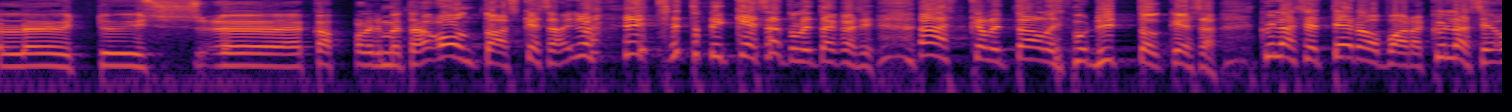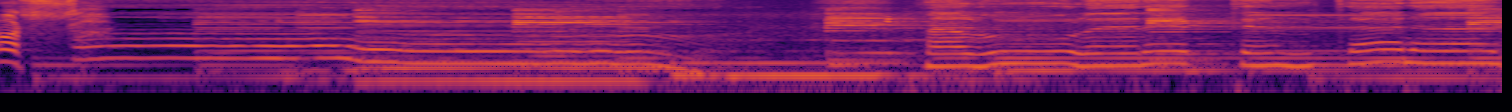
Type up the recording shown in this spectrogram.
löytyisi ö, kappale nimeltään On taas kesä. No, se tuli kesä, tuli takaisin. Äsken oli talvi, mutta nyt on kesä. Kyllä se Terovaara, kyllä se osaa. Mä luulen, etten tänään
